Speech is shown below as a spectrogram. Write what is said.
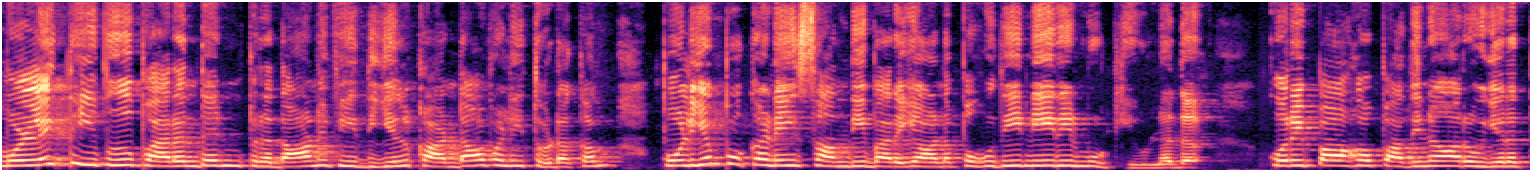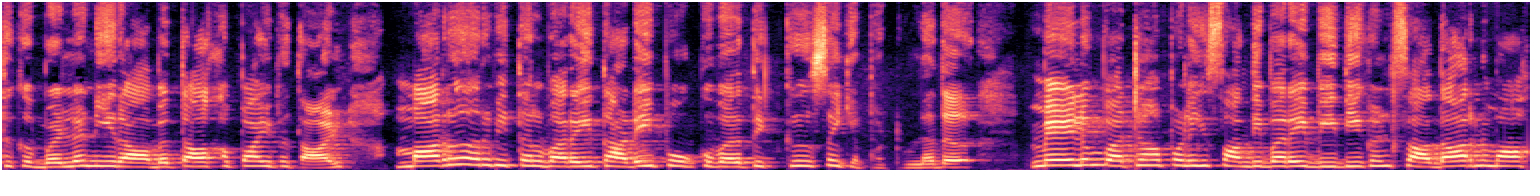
முல்லைத்தீவு பரந்தன் பிரதான வீதியில் கண்டாவளி தொடக்கம் புளியம்புக்கனை சந்தி வரையான பகுதி நீரில் மூழ்கியுள்ளது. குறிப்பாக பதினாறு உயரத்துக்கு வெள்ள நீர் ஆபத்தாக பாய்வதால் மறு அறிவித்தல் வரை தடை போக்குவரத்திற்கு செய்யப்பட்டுள்ளது. மேலும் வட்டாப்பளை சந்தி வரை வீதிகள் சாதாரணமாக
